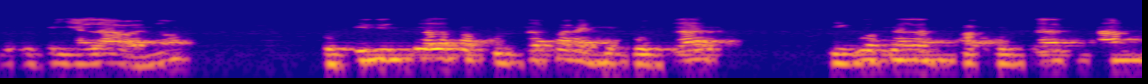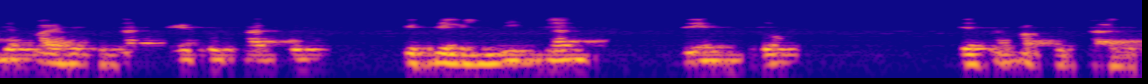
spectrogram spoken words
lo que señalaba, ¿no? Pues tienen toda la facultad para ejecutar y gozan las facultades amplias para ejecutar esos actos que se le indican dentro de esas facultades.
